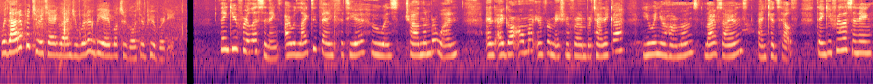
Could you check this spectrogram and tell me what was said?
Without a pituitary gland, you wouldn't be able to go through puberty. Thank you for listening. I would like to thank Fatia, who was child number one, and I got all my information from Britannica, You and Your Hormones, Live Science, and Kids Health. Thank you for listening.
